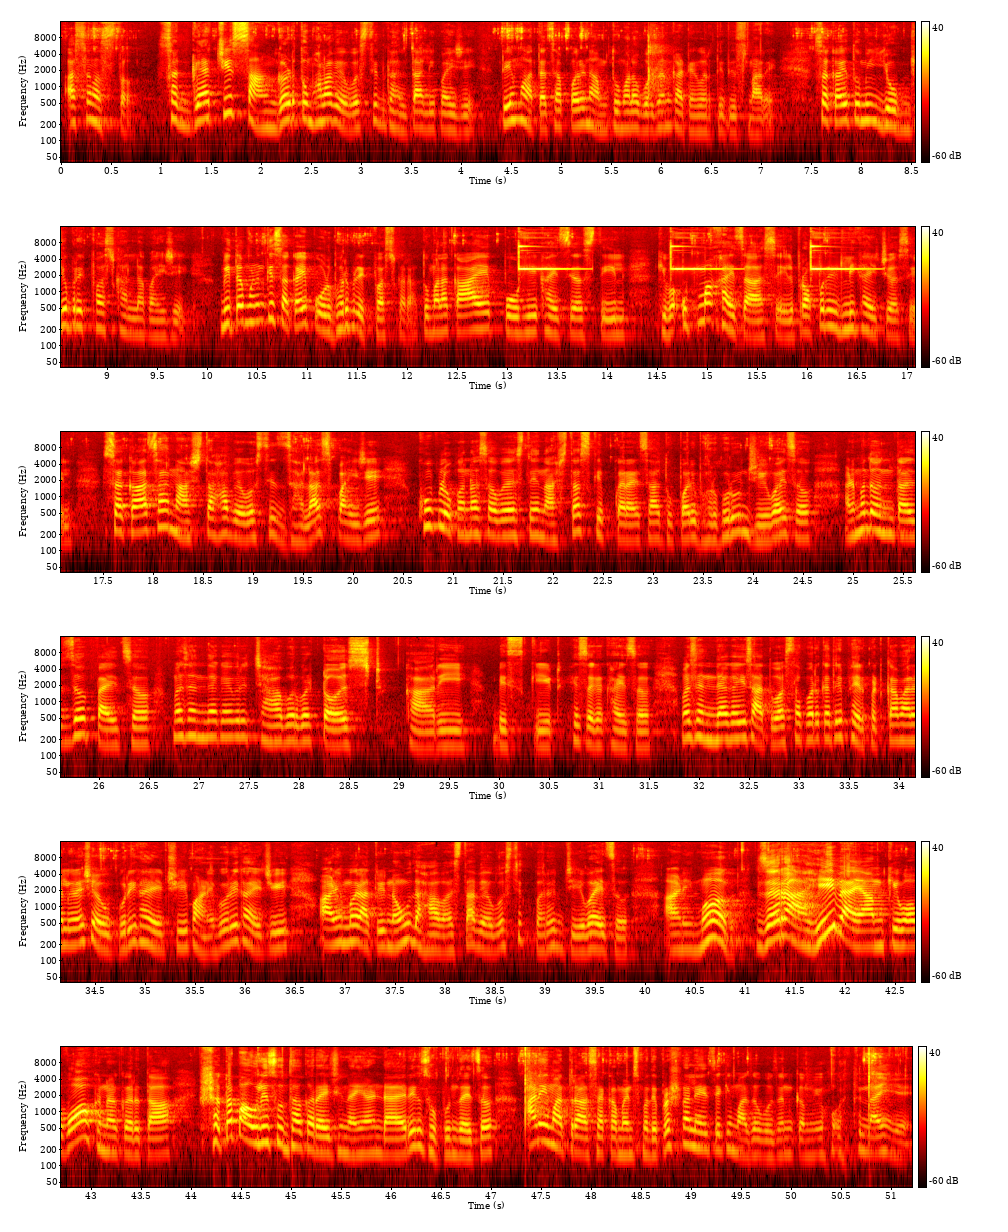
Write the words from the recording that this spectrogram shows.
असं नसतं. सगळ्याची सांगड तुम्हाला व्यवस्थित घालता आली पाहिजे. तेव्हा त्याचा परिणाम तुम्हाला वजन काट्यावरती दिसणार आहे. सकाळी तुम्ही योग्य ब्रेकफास्ट खाल्ला पाहिजे. मी तर म्हणेन की सकाळी पोटभर ब्रेकफास्ट करा. तुम्हाला काय पोहे खायचे असतील किंवा उपमा खायचा असेल प्रॉपर इडली खायची असेल सकाळचा नाश्ता हा व्यवस्थित झालाच पाहिजे. खूप लोकांना सवय असते नाश्ता स्किप करायचा दुपारी भरभरून जेवायचं आणि मग दोन तास झोपायचं मग संध्याकाळी चहाबरोबर टस्ट खारी बिस्किट हे सगळं खायचं. मग संध्याकाळी सात वाजता परत काहीतरी फेरफटका मारायला गेला शेवपुरी खायची पाणीपुरी खायची आणि मग रात्री नऊ दहा वाजता व्यवस्थित परत जेवायचं. आणि मग जराही व्यायाम किंवा वॉक न करता शतपावलीसुद्धा करायची नाही आणि डायरेक्ट झोपून जायचं. आणि मात्र अशा कमेंट्समध्ये प्रश्न लिहायचे की माझं वजन कमी होत नाही आहे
